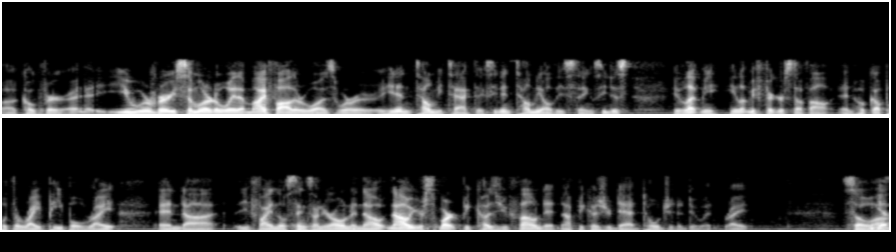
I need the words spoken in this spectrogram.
uh, Coke Fair, uh, you were very similar to the way that my father was, where he didn't tell me tactics, he didn't tell me all these things. He just he let me he let me figure stuff out and hook up with the right people, right? And uh, you find those things on your own, and now now you're smart because you found it, not because your dad told you to do it, right? So, uh, Yeah.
